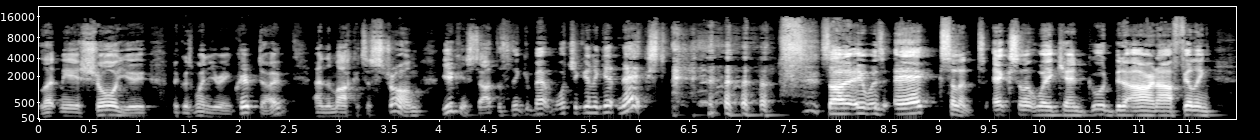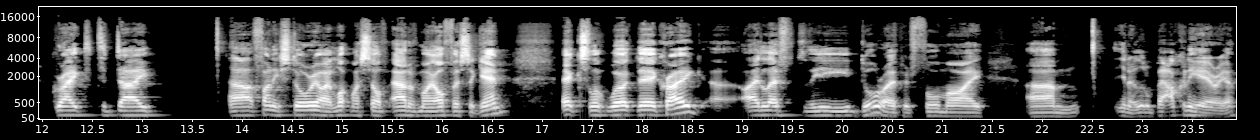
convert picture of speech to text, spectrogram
Let me assure you, because when you're in crypto and the markets are strong, you can start to think about what you're going to get next. so it was excellent, excellent weekend. Good bit of R and R, feeling great today. Uh, funny story: I locked myself out of my office again. Excellent work there, Craig. Uh, I left the door open for my, um, you know, little balcony area,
